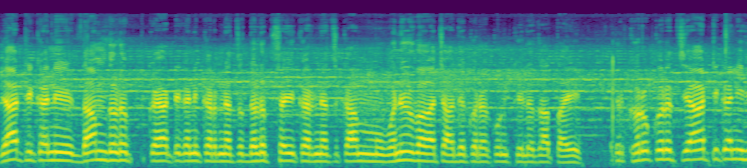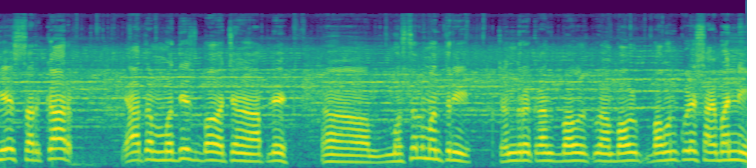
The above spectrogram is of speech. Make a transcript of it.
या ठिकाणी दामदडप या ठिकाणी करण्याचं दडपशाही करण्याचं काम वन विभागाच्या अधिकाऱ्याकडून केलं जात आहे. तर खरोखरच या ठिकाणी हे सरकार आता मध्येच बा च- आपले महसूल मंत्री चंद्रकांत बावळ बावळ बावनकुळे साहेबांनी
